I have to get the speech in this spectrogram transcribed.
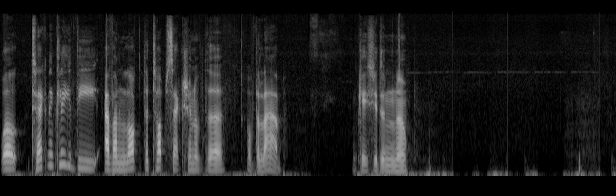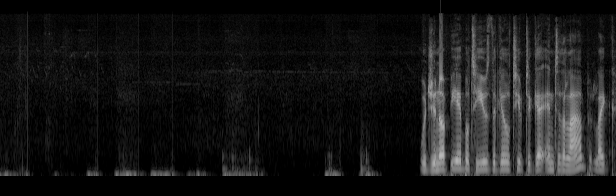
well, technically the I've unlocked the top section of the of the lab. In case you didn't know. Would you not be able to use the gill tube to get into the lab? Like,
